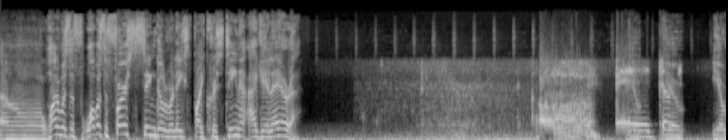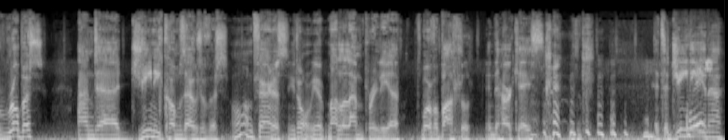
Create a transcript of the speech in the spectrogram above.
Uh, what was the what was the first single released by Christina Aguilera? Oh, you, you, you rub it, and uh, genie comes out of it. Oh, in fairness, you don't. You're not a lamp, really. Uh, it's more of a bottle in the her case. it's a genie in a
